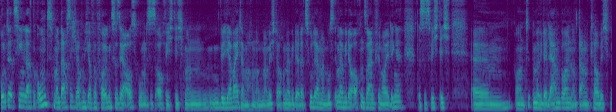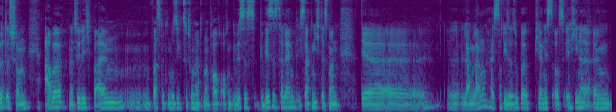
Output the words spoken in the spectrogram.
runterziehen lassen und man darf sich auch nicht auf Erfolgen zu sehr ausruhen. Das ist auch wichtig. Man will ja weitermachen und man möchte auch immer wieder dazulernen. Man muss immer wieder offen sein für neue Dinge. Das ist wichtig ähm, und immer wieder lernen wollen. Und dann glaube ich wird es schon. Aber natürlich bei allem, was mit Musik zu tun hat, man braucht auch ein gewisses gewisses Talent. Ich sage nicht, dass man der äh, äh, Lang Lang, heißt doch dieser super Pianist aus äh, China, ähm,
